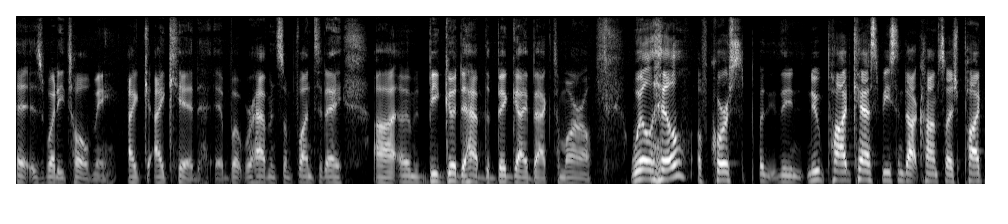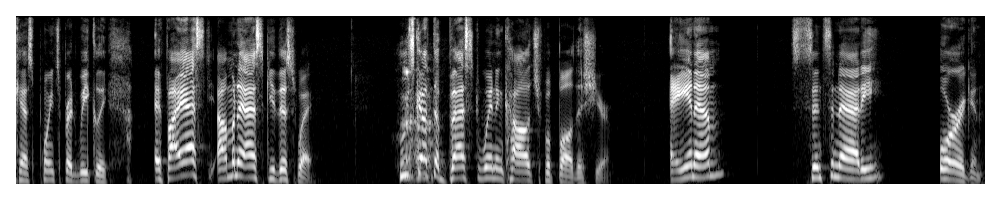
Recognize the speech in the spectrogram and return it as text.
is what he told me. I, I kid, but we're having some fun today. Uh, it would be good to have the big guy back tomorrow. Will Hill, of course, the new podcast, VSiN.com slash podcast, Point Spread Weekly. If I ask, I'm going to ask you this way. Who's got the best win in college football this year? A&M, Cincinnati, Oregon.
